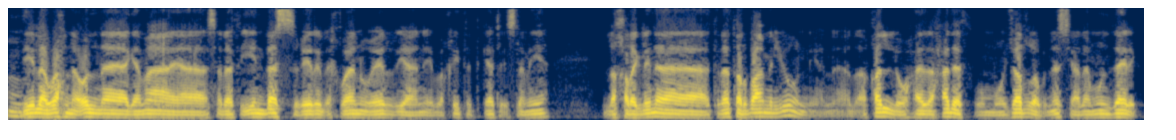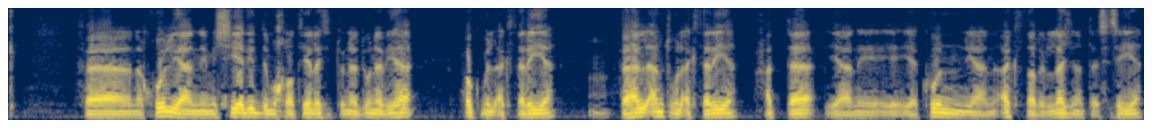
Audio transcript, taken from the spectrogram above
يعني. دي لو إحنا قلنا يا جماعة يا سلفيين بس غير الإخوان وغير يعني بقية الاتجاهات الإسلامية لخرج لنا 3 4 مليون يعني على الأقل وهذا حدث ومجرب والناس يعلمون ذلك فنقول يعني مش هي دي الديمقراطية التي تنادون بها حكم الأكثرية. فهل أنتم الأكثرية حتى يعني يكون يعني أكثر اللجنة التأسيسية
